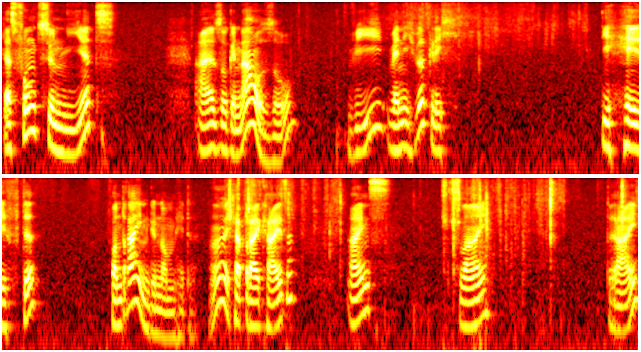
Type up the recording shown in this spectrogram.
Das funktioniert also genauso, wie wenn ich wirklich die Hälfte von dreien genommen hätte. Ich habe drei Kreise. Eins, zwei, 3.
